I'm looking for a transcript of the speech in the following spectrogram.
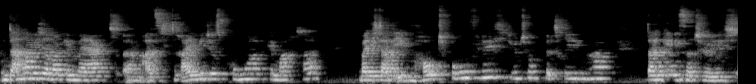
Und dann habe ich aber gemerkt, ähm, als ich drei Videos pro Monat gemacht habe, weil ich dann eben hauptberuflich YouTube betrieben habe, dann ging es natürlich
